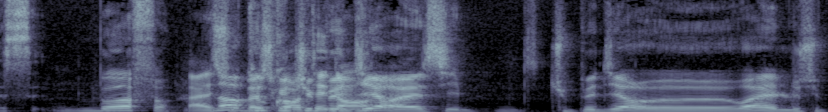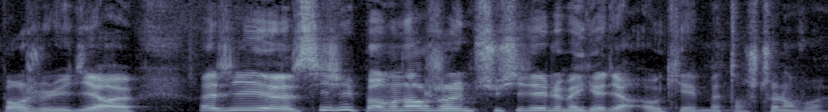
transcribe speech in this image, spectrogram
c'est- bof. Bah, non, parce que tu peux dans- dire, euh, si, tu peux dire, ouais, le support, je vais lui dire, euh, vas-y, euh, si j'ai pas mon argent, je vais me suicider. Le mec va dire, ok, bah attends, je te l'envoie.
